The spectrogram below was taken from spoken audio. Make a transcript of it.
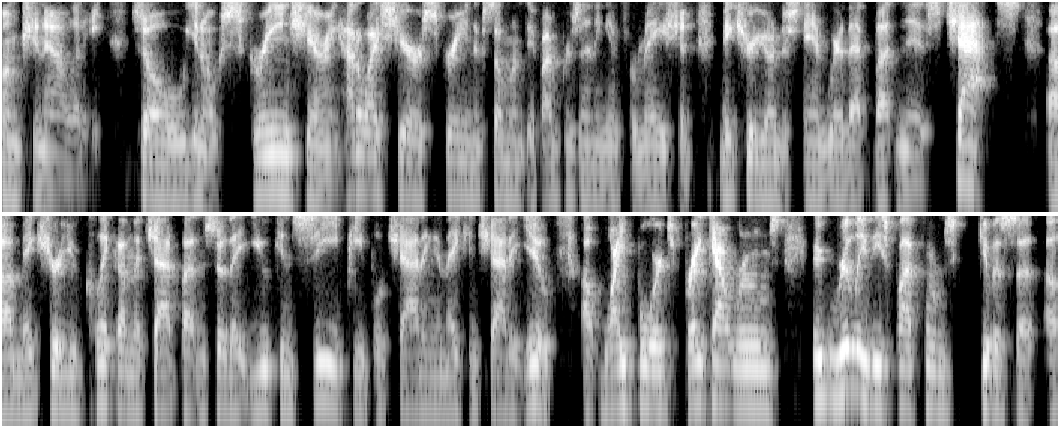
functionality. So, you know, screen sharing. How do I share a screen if someone, if I'm presenting information? Make sure you understand where that button is. Chats. Uh, make sure you click on the chat button so that you can see people chatting and they can chat at you. Uh, whiteboards, breakout rooms. It, really, these platforms give us a, a,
